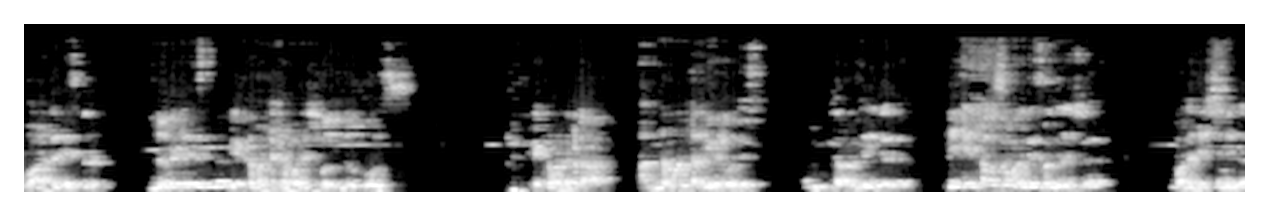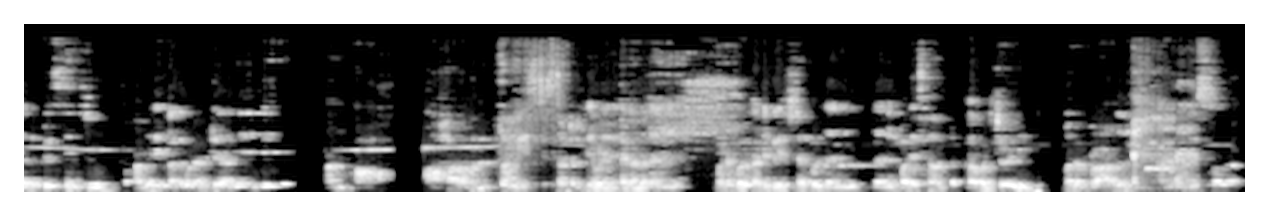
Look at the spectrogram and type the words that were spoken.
వాళ్ళు చేస్తున్నాడు నువ్వు ఎట్లా ఎక్కడ పడితే అక్కడ పడేసిపోతున్నావు గోల్స్ ఎక్కడ పడితే అక్కడ అన్నమంతా మీరు పడేస్తావు చాలా డేంజర్ నీకు ఎంత అవసరం అది తీసుకొని తినచ్చు కదా. మన దేశమే కాదు క్రిస్టియన్స్ అమెరికాలో కూడా అంటే అది ఏం చేస్తారు ఆహారం అంతా వేస్ట్ చేస్తుంటారు. దేవుడు ఎంతగానో దాన్ని మన కొరకు అనుగ్రహించినప్పుడు దాన్ని దాన్ని పడేస్తా ఉంటారు. కాబట్టి చూడండి మనం ప్రార్థన చేసుకోవాలి.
